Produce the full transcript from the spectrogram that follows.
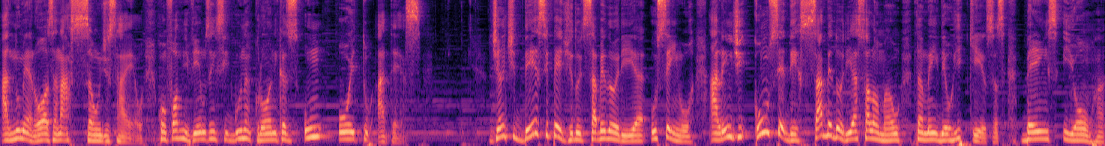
a numerosa nação de Israel, conforme vemos em 2 Crônicas 1, 8 a 10. Diante desse pedido de sabedoria, o Senhor, além de conceder sabedoria a Salomão, também deu riquezas, bens e honra,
